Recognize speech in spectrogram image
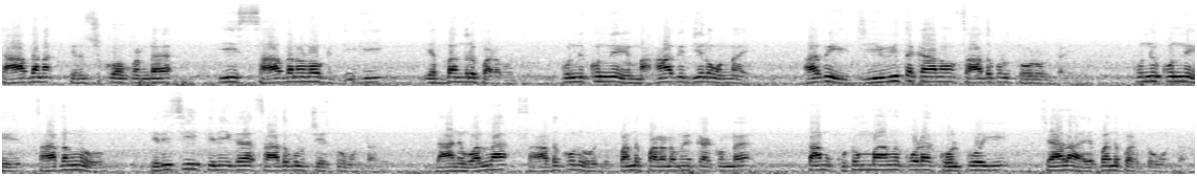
సాధన తెలుసుకోకుండా ఈ సాధనలోకి దిగి ఇబ్బందులు పడవద్దు. కొన్ని కొన్ని మహావిద్యలు ఉన్నాయి. అవి జీవితకాలం సాధకుడు తోడుంటాయి. కొన్ని కొన్ని సాధనలు తెలిసి తెలియక సాధకులు చేస్తూ ఉంటారు దానివల్ల సాధకులు ఇబ్బంది పడడమే కాకుండా తాము కుటుంబాలను కూడా కోల్పోయి చాలా ఇబ్బంది పడుతూ ఉంటారు.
